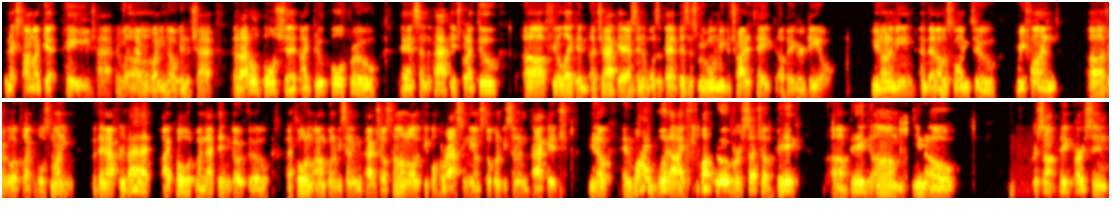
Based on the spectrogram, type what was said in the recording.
the next time I get paid, let everybody know in the chat that I don't bullshit. I do pull through and send the package, but I do uh, feel like a, a jackass, and it was a bad business move on me to try to take a bigger deal. You know what I mean? And then I was going to refund uh, Juggalo Collectibles money. But then after that, I told when that didn't go through, I told him I'm going to be sending the package. I was telling all the people harassing me, I'm still going to be sending the package. You know, and why would I fuck over such a big, uh, big, um, you know, big person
